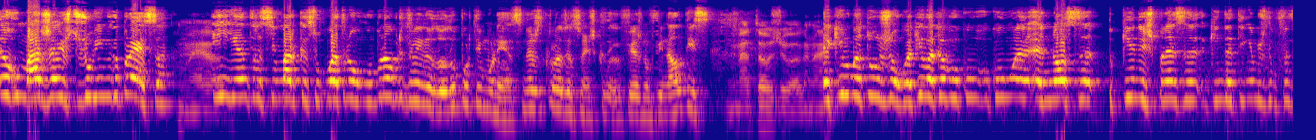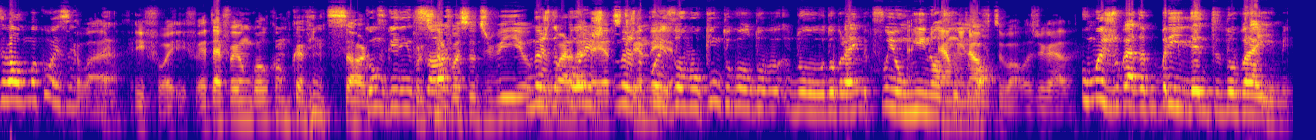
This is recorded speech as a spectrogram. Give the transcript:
arrumar já este joguinho depressa. Meu. E entra-se e marca-se o 4 a 1. O próprio treinador do Portimonense, nas declarações que fez no final, disse Matou o jogo, não é? aquilo matou o jogo, aquilo acabou com, com a, a nossa pequena esperança que ainda tínhamos de fazer alguma coisa. Claro, e foi, e foi. Até foi um gol com um bocadinho de sorte. Com um bocadinho de porque sorte. se não fosse o desvio, Mas o depois, mas depois houve o quinto gol do, do, do Brahim, que foi um hino ao É um futebol. hino ao futebol, a jogada. uma jogada brilhante do Brahim.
